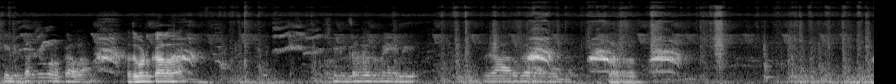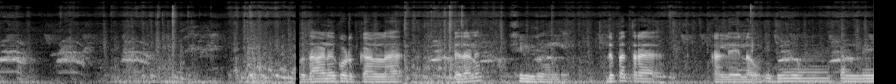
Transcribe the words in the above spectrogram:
ഷീൽഡൊക്കെ കൊടുക്കാനുള്ളതാണ് അത് ഒരു ഒരു ആറ്. ഇതാണ് കൊടുക്കാനുള്ള ഏതാണ്? ഷീൽഡ് ഇതിപ്പോ എത്ര കള്ളി ഉണ്ടാവും? ഇത് കള്ളി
